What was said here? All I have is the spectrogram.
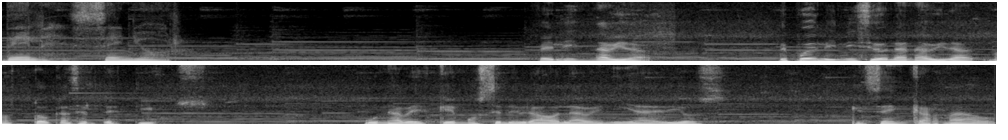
del Señor. Feliz Navidad. Después del inicio de la Navidad nos toca ser testigos. Una vez que hemos celebrado la venida de Dios, que se ha encarnado,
